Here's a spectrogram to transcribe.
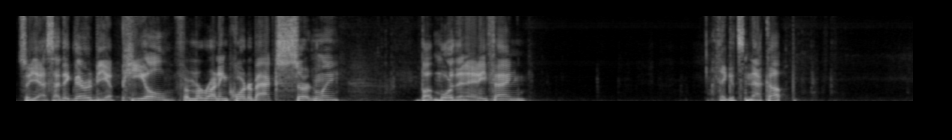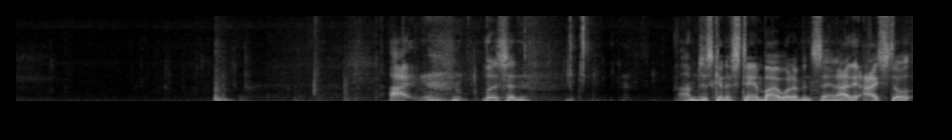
So yes, I think there would be appeal from a running quarterback, certainly. But more than anything, I think it's neck up. I listen. I'm just going to stand by what I've been saying. I I still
